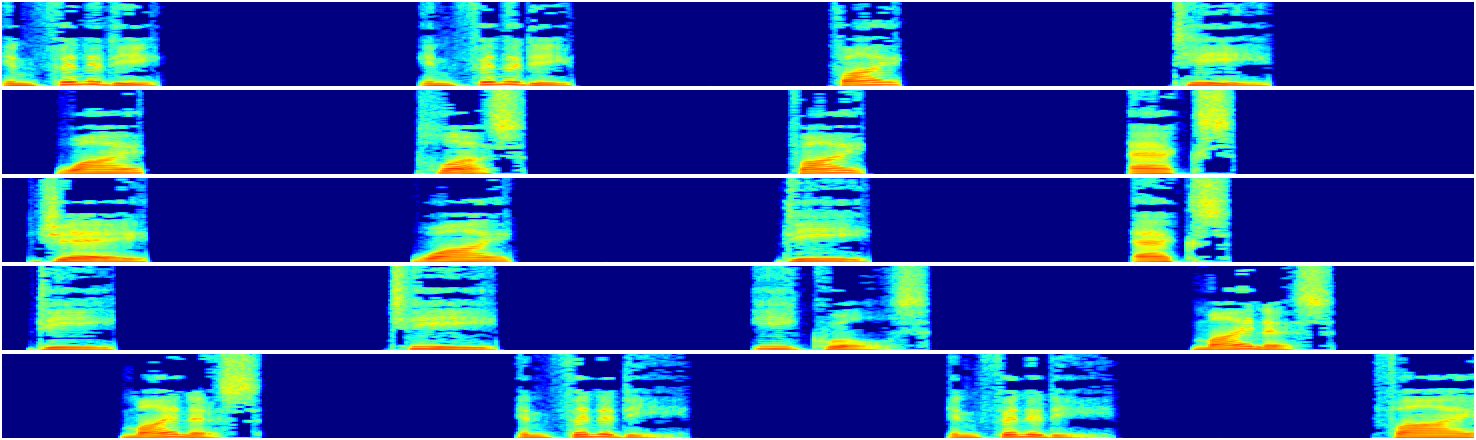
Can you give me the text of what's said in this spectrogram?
infinity infinity phi t y plus phi x j y d x d t equals minus minus infinity infinity phi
